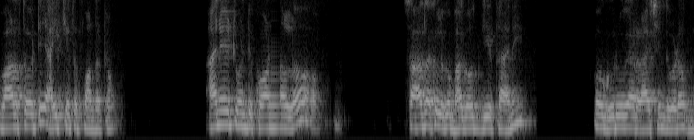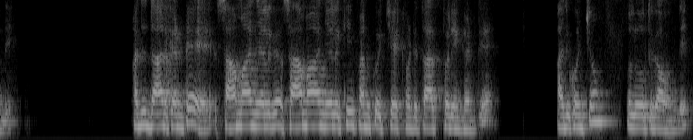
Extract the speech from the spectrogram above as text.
వాళ్ళతోటి ఐక్యత పొందటం అనేటువంటి కోణంలో సాధకులకు భగవద్గీత అని ఓ గురువుగారు రాసింది కూడా ఉంది. అది దానికంటే సామాన్యులుగా సామాన్యులకి పనికొచ్చేటువంటి తాత్పర్యం కంటే అది కొంచెం లోతుగా ఉంది.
